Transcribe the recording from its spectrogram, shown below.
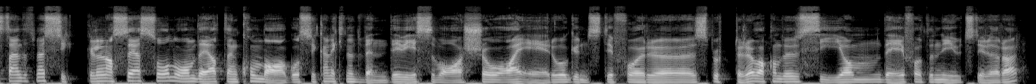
Stein, dette med sykkelen. altså Jeg så noe om det at den Conago-sykkelen ikke nødvendigvis var så aero gunstig for uh, spurtere. Hva kan du si om det i forhold til det nye utstyret dere har?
